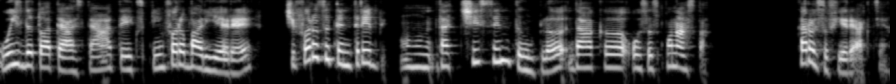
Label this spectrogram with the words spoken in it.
Uiți de toate astea, te exprimi fără bariere și fără să te întrebi, mm, dar ce se întâmplă dacă o să spun asta? Care o să fie reacția?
